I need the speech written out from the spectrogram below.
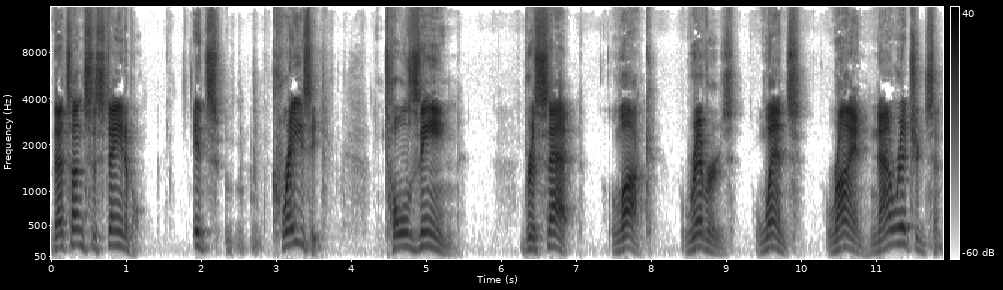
That's unsustainable. It's crazy. Tolzien, Brissett, Luck, Rivers, Wentz, Ryan, now Richardson.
